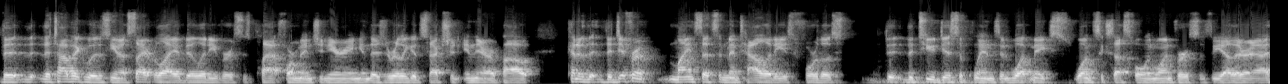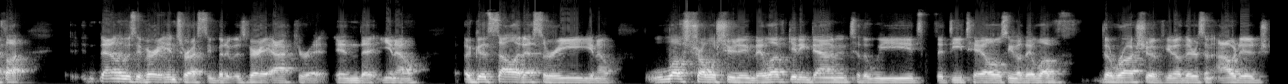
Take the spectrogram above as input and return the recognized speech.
the, the topic was you know site reliability versus platform engineering, and there's a really good section in there about kind of the, the different mindsets and mentalities for those the, the two disciplines and what makes one successful in one versus the other. And I thought not only was it very interesting, but it was very accurate in that you know a good solid SRE you know loves troubleshooting. They love getting down into the weeds, the details. You know they love the rush of you know there's an outage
